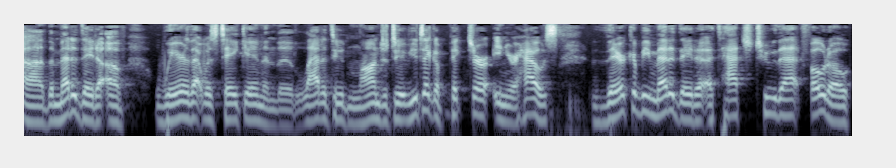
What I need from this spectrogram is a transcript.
uh, the metadata of where that was taken and the latitude and longitude. If you take a picture in your house, there could be metadata attached to that photo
